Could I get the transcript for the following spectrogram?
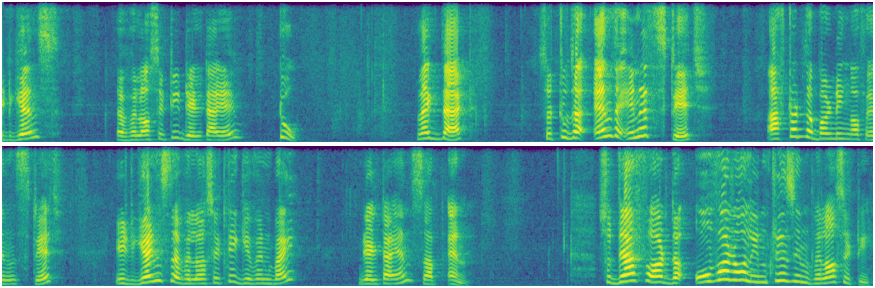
it gains a velocity delta a 2 like that. So, to the n the nth stage after the burning of nth stage it gains the velocity given by delta n sub n. So, therefore, the overall increase in velocity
